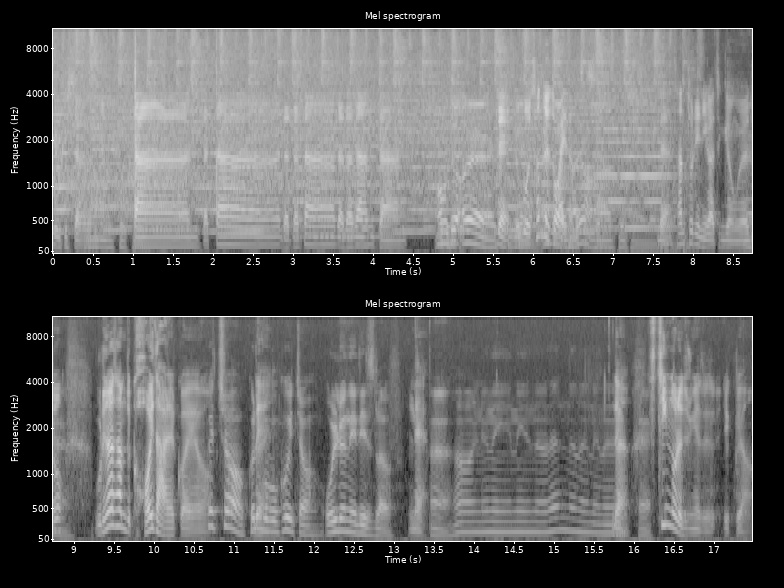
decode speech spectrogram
이렇게 시작하거든요. 음, 그렇군요. 딴따따따다다다다다단딴 어, 네, 네, 네, 요거 선전에도 많이 알것 같은데요? 나왔었어요. 아, 그렇군요. 네, 산토리니 같은 경우에도 네. 우리나라 사람들 거의 다 알 거예요. 그렇죠. 그리고 네. 뭐 그거 있죠. All You Need Is Love. 네. 네. All You Need Is Love. 네. 네. 스팅 노래 중에도 있고요.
